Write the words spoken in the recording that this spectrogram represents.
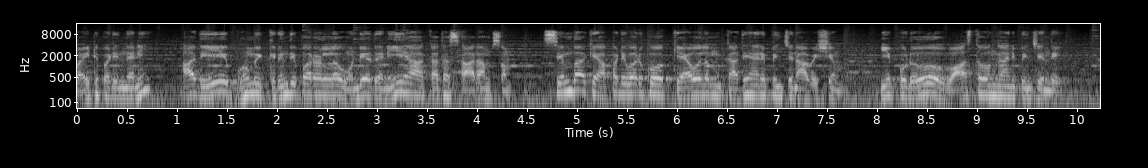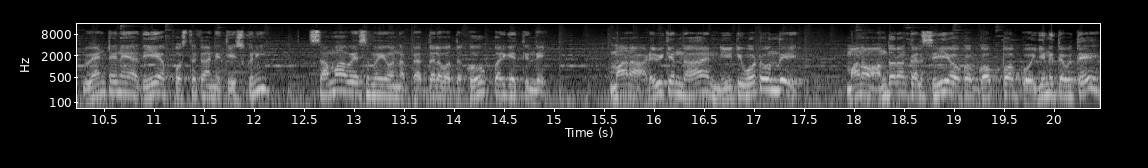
బయటపడిందని అది భూమి క్రింది పొరల్లో ఉండేదని ఆ కథ సారాంశం. సింబాకి అప్పటి వరకు కేవలం కథే అనిపించిన ఆ విషయం. ఇప్పుడు వాస్తవంగా అనిపించింది. వెంటనే అది ఆ పుస్తకాన్ని తీసుకుని సమావేశమై ఉన్న పెద్దల వద్దకు పరిగెత్తింది. మన అడవి కింద నీటి ఓట ఉంది. మనం అందరం కలిసి ఒక గొప్ప గొయ్యిని తవ్వితే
